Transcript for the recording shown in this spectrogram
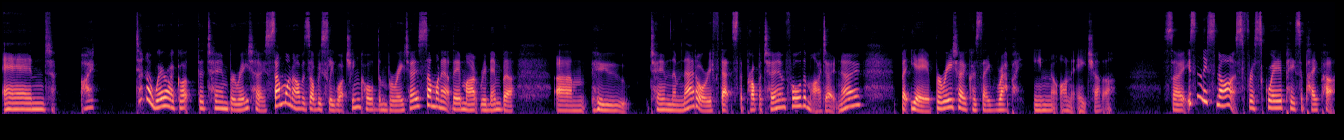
And I don't know where I got the term burrito. Someone I was obviously watching called them burritos. Someone out there might remember um, who term them that or if that's the proper term for them. I don't know. But yeah, burrito because they wrap in on each other. So, isn't this nice for a square piece of paper?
